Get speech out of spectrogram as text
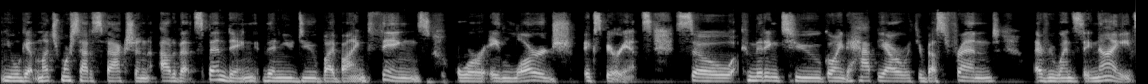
you will get much more satisfaction out of that spending than you do by buying things or a large experience. So committing to going to happy hour with your best friend every Wednesday night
